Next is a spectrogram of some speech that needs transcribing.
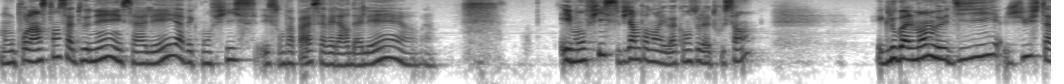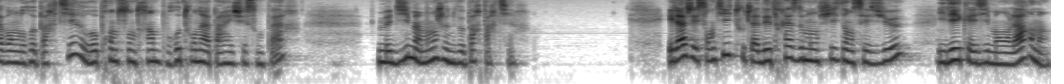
Donc pour l'instant, ça tenait et ça allait. Avec mon fils et son papa, ça avait l'air d'aller. Voilà. Et mon fils vient pendant les vacances de la Toussaint. Et globalement, me dit, juste avant de repartir, reprendre son train pour retourner à Paris chez son père, me dit, maman, je ne veux pas repartir. Et là, j'ai senti toute la détresse de mon fils dans ses yeux. Il est quasiment en larmes.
